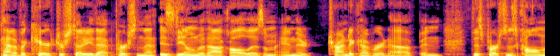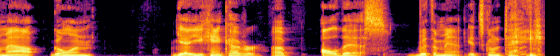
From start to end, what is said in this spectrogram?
Kind of a character study that person that is dealing with alcoholism and they're trying to cover it up. And this person's calling them out, going, Yeah, you can't cover up all this with a mint. It's going to take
